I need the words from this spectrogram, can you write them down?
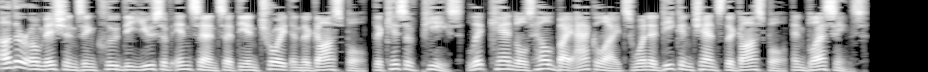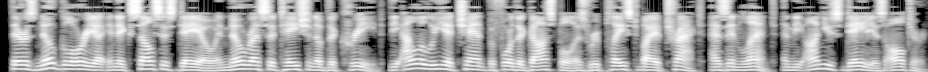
Other omissions include the use of incense at the introit and the Gospel, the kiss of peace, lit candles held by acolytes when a deacon chants the Gospel, and blessings. There is no Gloria in Excelsis Deo and no recitation of the Creed. The Alleluia chant before the Gospel is replaced by a tract, as in Lent, and the Agnus Dei is altered.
